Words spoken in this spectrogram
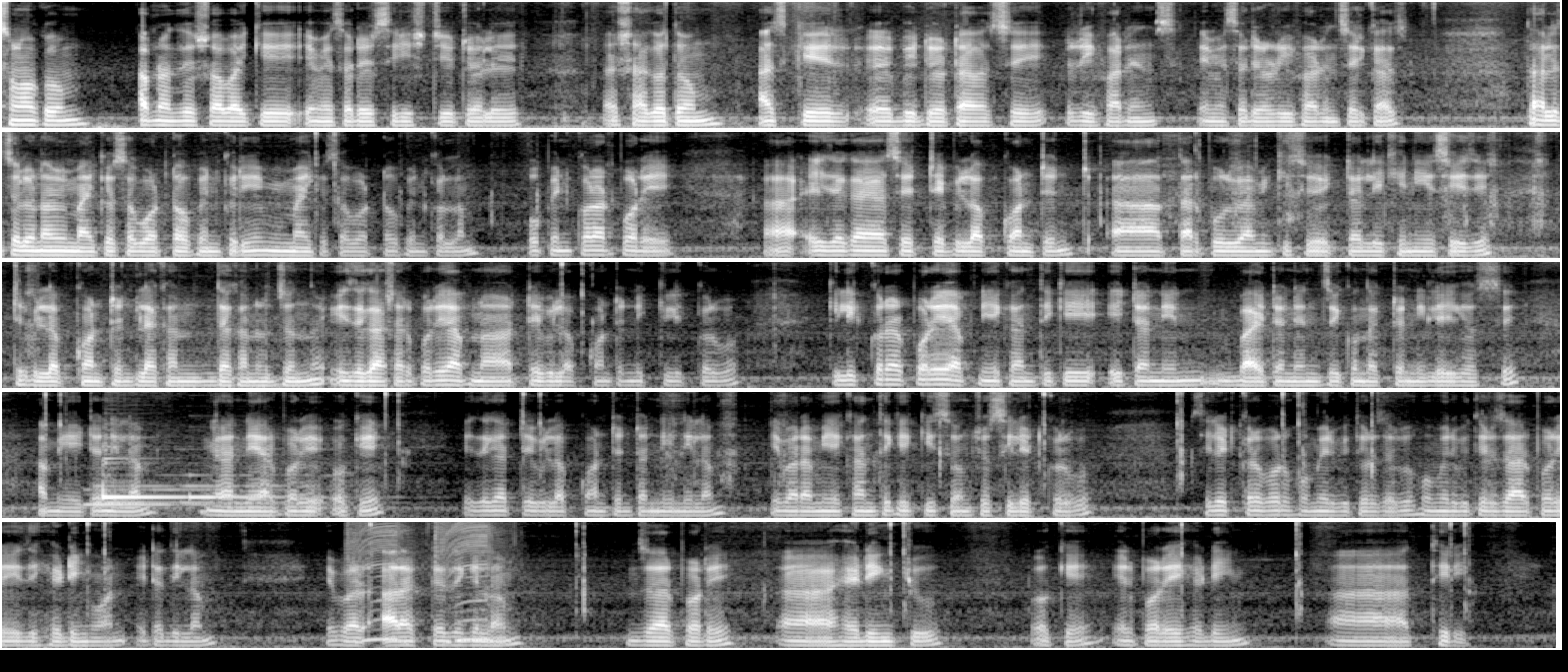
আসসালামু আপনাদের সবাইকে এমএসআরের সিরিজ টিউটোরিয়ালে স্বাগতম। আজকের ভিডিওটা হচ্ছে রিফারেন্স এমএসআরের রিফারেন্সের কাজ। তাহলে চলুন আমি মাইক্রোসফট ওপেন করি। আমি মাইক্রোসফট ওয়ার্ডটা ওপেন করলাম। ওপেন করার পরে এই জায়গায় আছে টেবিল অফ কন্টেন্ট তার পূর্বে আমি কিছু একটা লিখে নিয়েছি যে টেবিল অফ কন্টেন্ট লেখান, দেখানোর জন্য। এই জায়গায় আসার পরে আপনার টেবিল অফ কন্টেন্টে ক্লিক করব। ক্লিক করার পরে আপনি এখান থেকে এটা নেন বা এটা নেন, যে কোনো একটা নিলেই হচ্ছে। আমি এটা নিলাম নেওয়ার পরে, ওকে, এই জায়গায় টেবিল অফ কন্টেন্টটা নিয়ে নিলাম। এবার আমি এখান থেকে কিছু অংশ সিলেক্ট করব। সিলেক্ট করার পর হোমের ভিতরে যাবে। হোমের ভিতরে যাওয়ার পরে এই যে হেডিং ওয়ান এটা দিলাম। এবার আর একটাতে গেলাম, যাওয়ার পরে হেডিং টু ওকে, এরপরে হেডিং থ্রি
